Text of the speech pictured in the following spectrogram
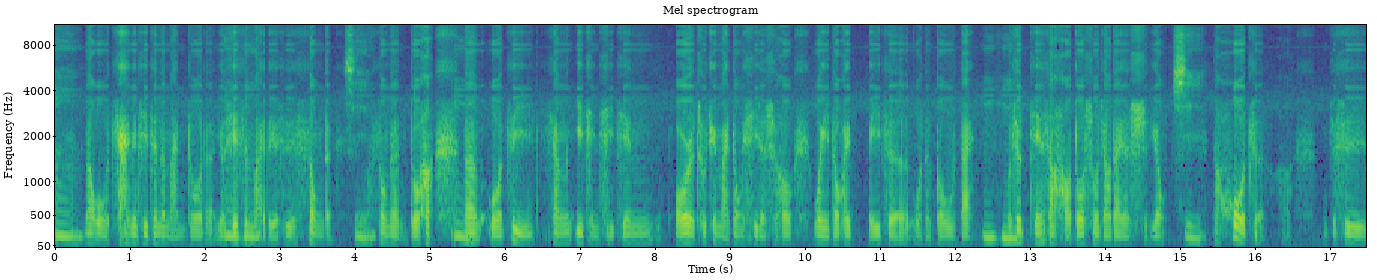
嗯。那我家里面其实真的蛮多的，有些是买的，有些是送的，是，送的很多。那嗯我自己像疫情期间偶尔出去买东西的时候，我也都会背着我的购物袋，嗯，我就减少好多塑胶袋的使用。是，那或者啊，就是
